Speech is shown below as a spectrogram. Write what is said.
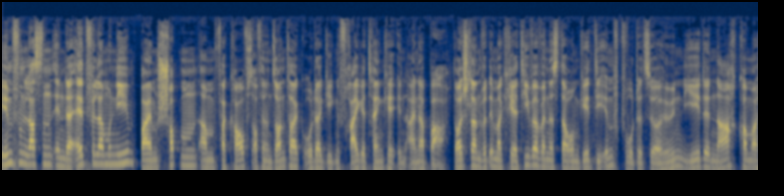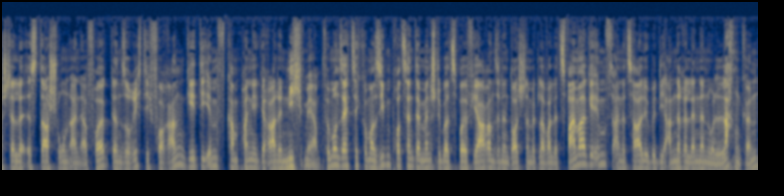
Impfen lassen in der Elbphilharmonie, beim Shoppen am verkaufsoffenen Sonntag oder gegen Freigetränke in einer Bar. Deutschland wird immer kreativer, wenn es darum geht, die Impfquote zu erhöhen. Jede Nachkommastelle ist da schon ein Erfolg, denn so richtig voran geht die Impfkampagne gerade nicht mehr. 65,7 Prozent der Menschen über zwölf Jahren sind in Deutschland mittlerweile zweimal geimpft, eine Zahl, über die andere Länder nur lachen können.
